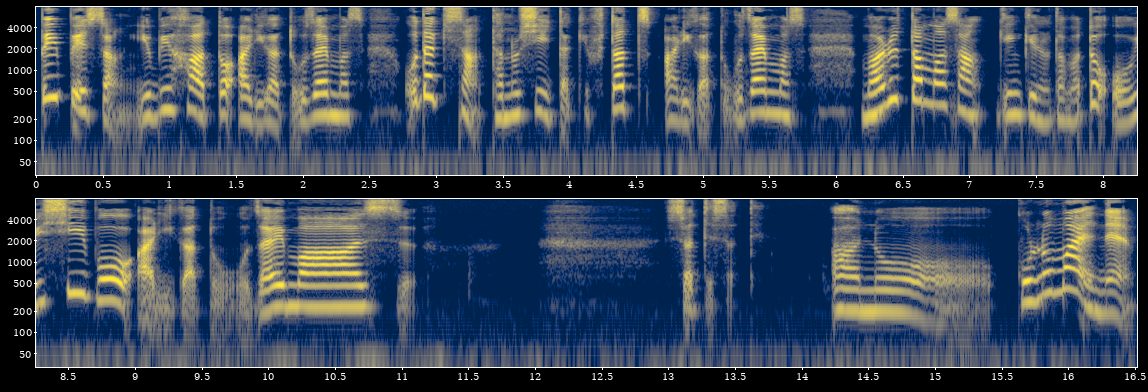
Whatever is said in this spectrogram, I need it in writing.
ペイペイさん、指ハートありがとうございます。小滝さん、楽しい竹2つありがとうございます。丸玉さん、元気の玉と美味しい棒ありがとうございます。さてさて、あのこの前ね、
